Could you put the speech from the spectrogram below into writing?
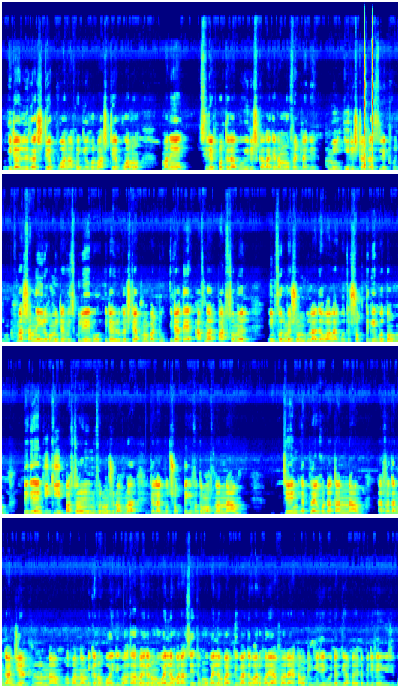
তো এটা হইল গিয়ে স্টেপ ওয়ান আপনি কি করবা? স্টেপ ওয়ানও মানে সিলেক্ট করতে লাগবো ই রিক্সা লাগে না, মোফেট লাগে। আমি ই রিক্সাটা সিলেক্ট করব আপনার সামনে এরকম ইন্টারফেস খুলে আইব। এটা গিয়ে স্টেপ নাম্বার টু এটাতে আপনার পার্সোনাল ইনফরমেশনগুলা দেওয়া লাগবে। তো সব থেকে প্রথম দেখলেন কি কি পার্সোনাল ইনফরমেশন আপনার দিতে লাগবে। সব থেকে প্রথম আপনার নাম যে এপ্লাই করা তার নাম, তারপরে তার গার্জিয়ানের নাম, বাবার নাম এখানে বয় দিবা, তারপর এখানে মোবাইল নাম্বার আছে, তো মোবাইল নাম্বার দিবা, দেওয়ার পরে আপনারা একটা ওটিপি দিব এটা দিয়ে আপনার এটা ভেরিফাই হয়ে যাব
